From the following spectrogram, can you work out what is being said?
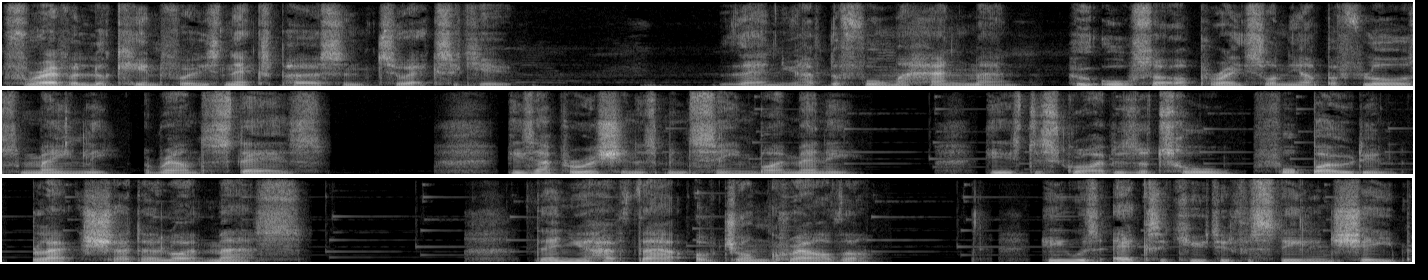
forever looking for his next person to execute. Then you have the former hangman, who also operates on the upper floors, mainly around the stairs. His apparition has been seen by many. He is described as a tall, foreboding, black shadow-like mass. Then you have that of John Crowther. He was executed for stealing sheep,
